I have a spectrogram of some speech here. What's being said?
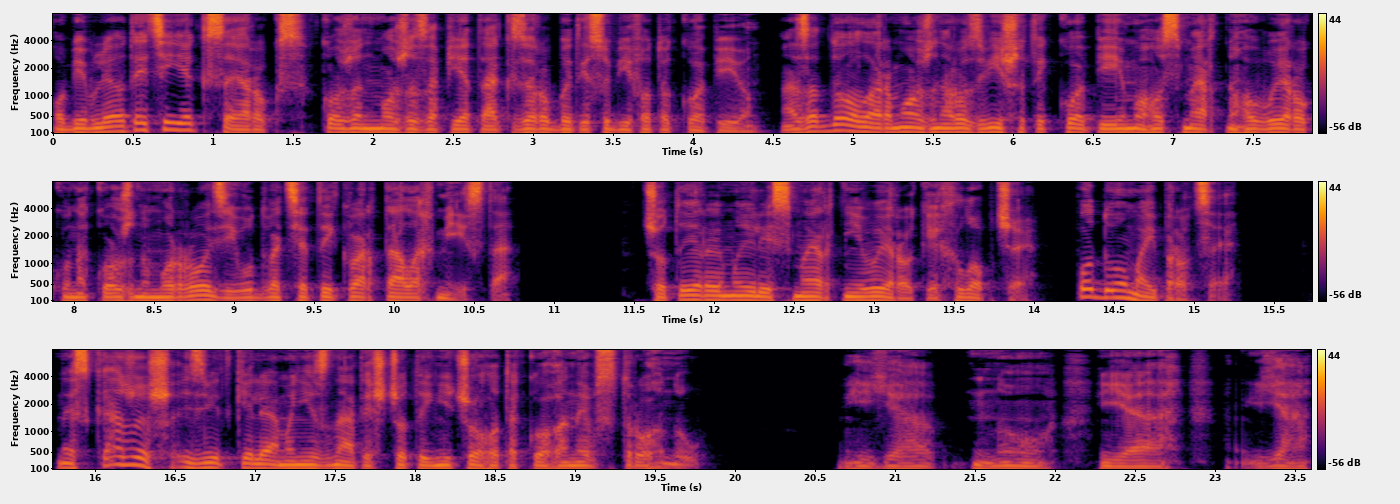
У бібліотеці є ксерокс, кожен може за п'ятак заробити собі фотокопію, а за долар можна розвішати копії мого смертного вироку на кожному розі у 20 кварталах міста. Чотири милі смертні вироки, хлопче. Подумай про це. Не скажеш, звідкиля мені знати, що ти нічого такого не встрогнув? Я, ну, я, я.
